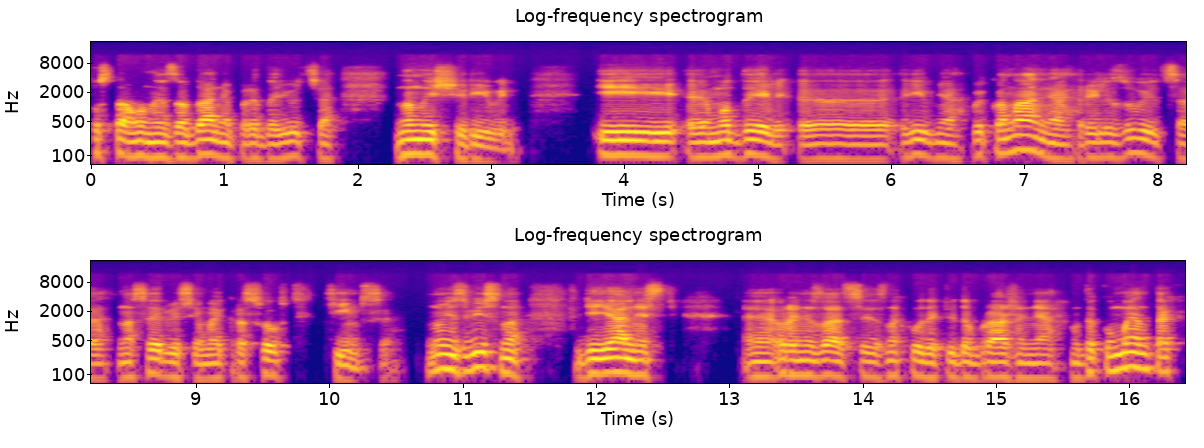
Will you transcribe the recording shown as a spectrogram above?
поставлені завдання передаються на нижчий рівень. І е, модель е, рівня виконання реалізується на сервісі Microsoft Teams. Ну і звісно, діяльність організації знаходить відображення в документах.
